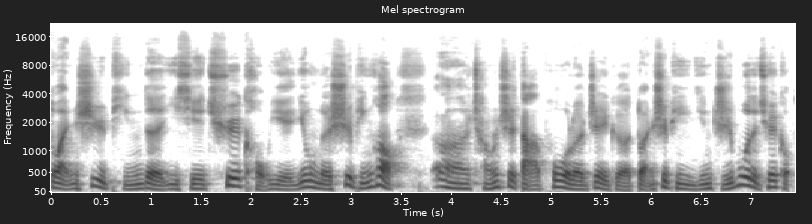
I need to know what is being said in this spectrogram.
短视频的一些缺口，也用了视频号，呃，尝试打破了这个短视频已经直播的缺口。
